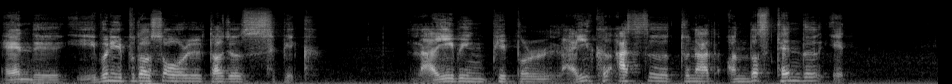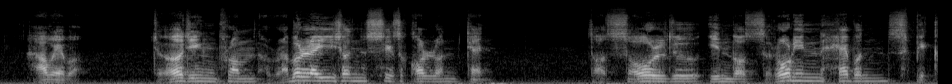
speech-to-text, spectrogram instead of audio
And even if the soul does speak, living people like us do not understand it. However, judging from Revelation 6 colon 10, the souls in the throne in heaven speak,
